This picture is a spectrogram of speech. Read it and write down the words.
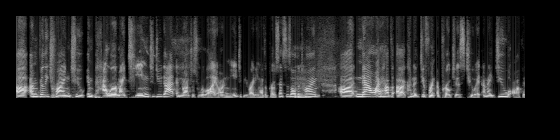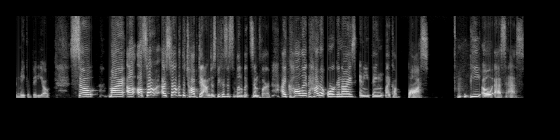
uh, I'm really trying to empower my team to do that and not just rely on me to be writing all the processes all the Mhm. time, uh, now I have uh, kind of different approaches to it. And I do often make a video. So, my uh, I'll start I'll start with the top down just because it's a little bit simpler. I call it how to organize anything like a boss. B O S S.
